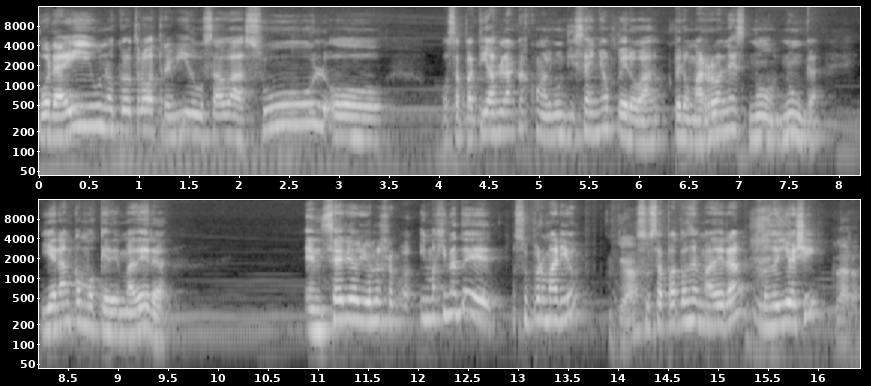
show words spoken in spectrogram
Por ahí uno que otro atrevido usaba azul o, o zapatillas blancas con algún diseño, pero, pero marrones no, nunca. Y eran como que de madera. En serio, yo los recuerdo. Imagínate Super Mario sus zapatos de madera, los de Yoshi. Claro.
